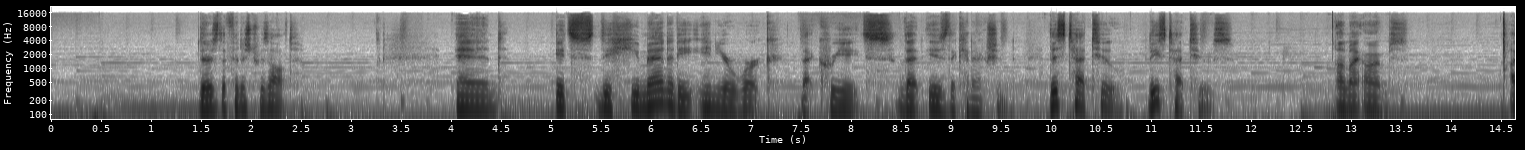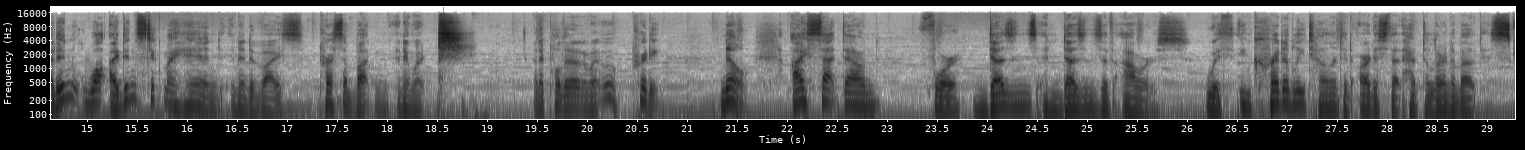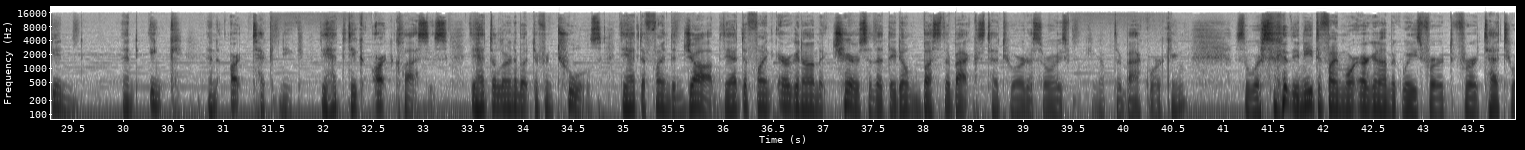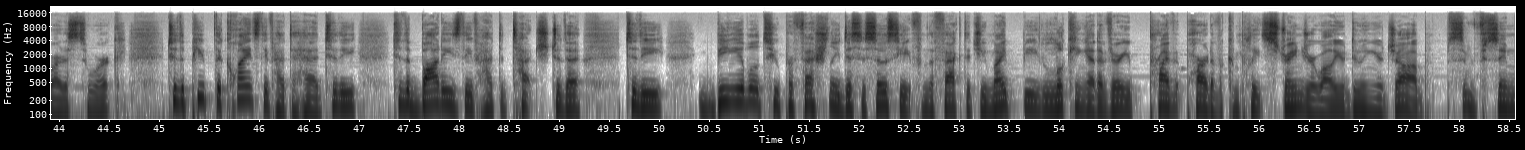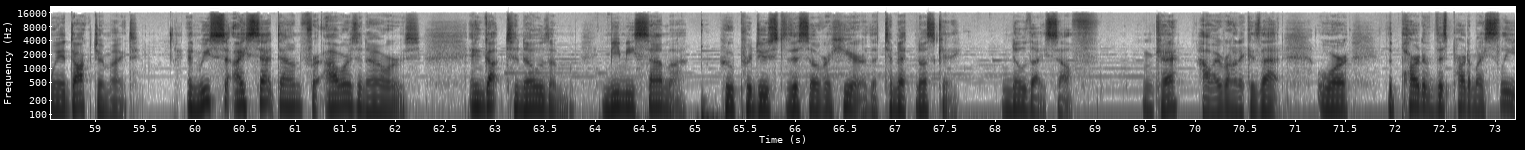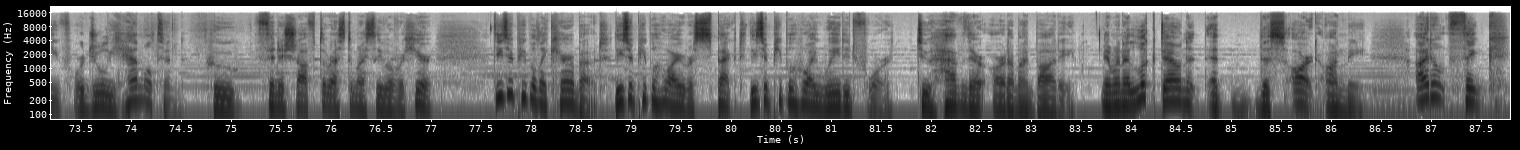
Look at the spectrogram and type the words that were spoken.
There's the finished result. And it's the humanity in your work that creates, that is the connection. This tattoo, these tattoos on my arms. I didn't wa- I didn't stick my hand in a device, press a button, and it went, Tsh! and I pulled it out and went, ooh, pretty. No, I sat down for dozens and dozens of hours with incredibly talented artists that had to learn about skin and ink and art technique. They had to take art classes. They had to learn about different tools. They had to find a job. They had to find ergonomic chairs so that they don't bust their backs. Tattoo artists are always fucking up their back working. So they need to find more ergonomic ways for for tattoo artists to work. To the people, the clients they've had to head, to the to the bodies they've had to touch, to the to the being able to professionally disassociate from the fact that you might be looking at a very private part of a complete stranger while you're doing your job. Same way a doctor might and we, I sat down for hours and hours and got to know them. Mimi Sama, who produced this over here, the Temet Nosce, Know Thyself. Okay, how ironic is that? Or the part of this part of my sleeve, or Julie Hamilton, who finished off the rest of my sleeve over here. These are people I care about. These are people who I respect. These are people who I waited for to have their art on my body. And when I look down at, at this art on me, I don't think,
